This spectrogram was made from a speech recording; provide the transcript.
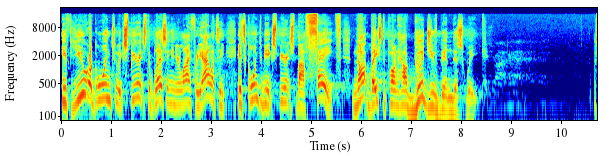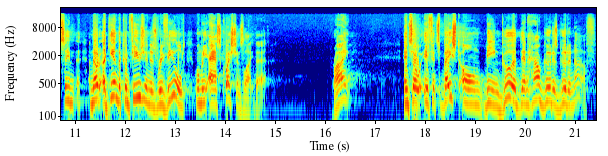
If you are going to experience the blessing in your life reality, it's going to be experienced by faith, not based upon how good you've been this week. See, note, again, the confusion is revealed when we ask questions like that. Right? And so, if it's based on being good, then how good is good enough?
